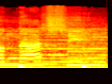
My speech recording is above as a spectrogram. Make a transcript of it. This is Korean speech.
태어나신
